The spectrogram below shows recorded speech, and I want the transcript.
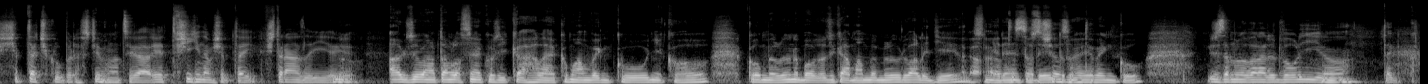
šeptačku prostě v noci a je, všichni tam šeptají, 14 lidí. Takže... No. A takže ona tam vlastně jako říká, hele, jako mám venku někoho, koho miluju, nebo říká, mám miluju dva lidi, vlastně jo, jeden tady, druhý je venku. Že zamilovaná do dvou lidí, no. Hmm. Tak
